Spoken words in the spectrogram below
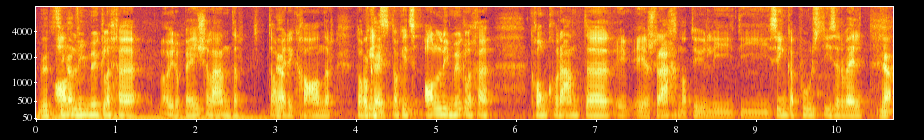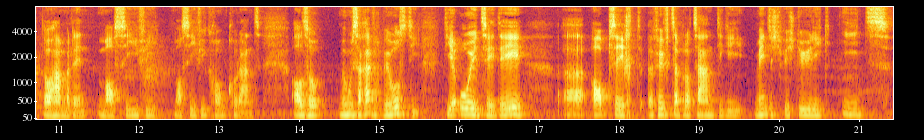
würden Sie Alle möglichen europäischen Länder, die Amerikaner, da okay. gibt es alle möglichen Konkurrenten, erst recht natürlich die Singapurs dieser Welt, ja. da haben wir dann massive, massive Konkurrenz. Also man muss sich einfach bewusst sein, die OECD äh, eine 15-prozentige Mindestbesteuerung einz, äh,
